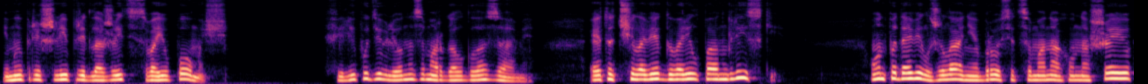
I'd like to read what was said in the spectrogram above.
и мы пришли предложить свою помощь». Филипп удивленно заморгал глазами. Этот человек говорил по-английски. Он подавил желание броситься монаху на шею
